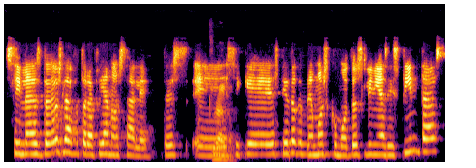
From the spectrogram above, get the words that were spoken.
Sin las dos la fotografía no sale. Entonces, eh, sí que es cierto que tenemos como dos líneas distintas.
